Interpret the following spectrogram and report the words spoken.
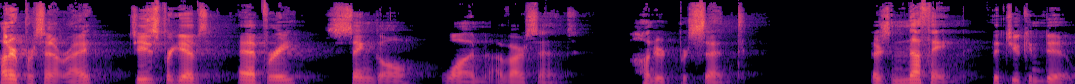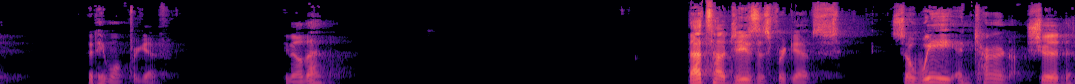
100% right. Jesus forgives every single one of our sins. 100%. There's nothing that you can do that he won't forgive. You know that? That's how Jesus forgives. So we, in turn, should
